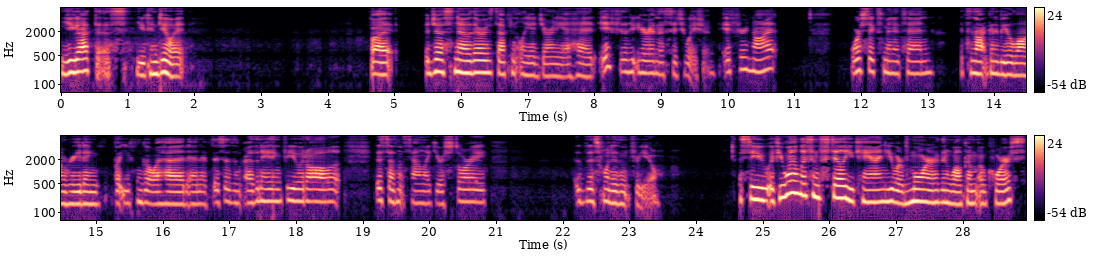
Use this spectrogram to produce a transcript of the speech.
You got this. You can do it. But just know there is definitely a journey ahead if you're in this situation. If you're not, we're six minutes in. It's not going to be a long reading, but you can go ahead. And if this isn't resonating for you at all, this doesn't sound like your story, this one isn't for you. So, if you want to listen still, you can. You are more than welcome, of course.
